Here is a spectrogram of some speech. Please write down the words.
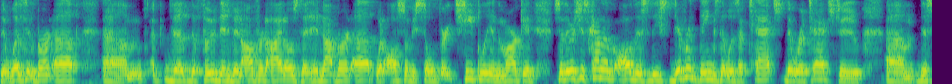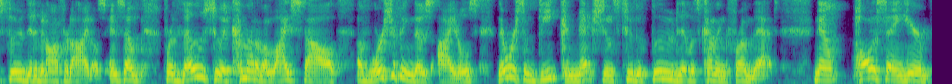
that wasn't burnt up. Um, the the food that had been offered to idols that had not burnt up would also be sold very cheaply in the market. So there was just kind of all this these different things that was attached that were attached to um, this food that had been offered to idols. And so for those who had come out of a lifestyle of worshiping those idols, there were some deep connections to the food that was coming from that. Now Paul is saying here,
